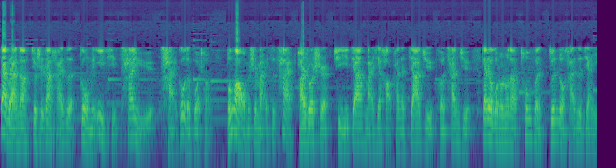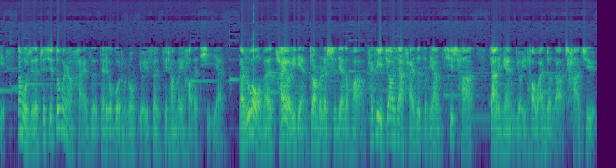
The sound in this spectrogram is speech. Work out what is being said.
再不然呢，就是让孩子跟我们一起参与采购的过程。甭管我们是买一次菜，还是说是去宜家买一些好看的家具和餐具，在这个过程中呢，充分尊重孩子的建议，那我觉得这些都会让孩子在这个过程中有一份非常美好的体验。那如果我们还有一点专门的时间的话，还可以教一下孩子怎么样沏茶。家里面有一套完整的茶具，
